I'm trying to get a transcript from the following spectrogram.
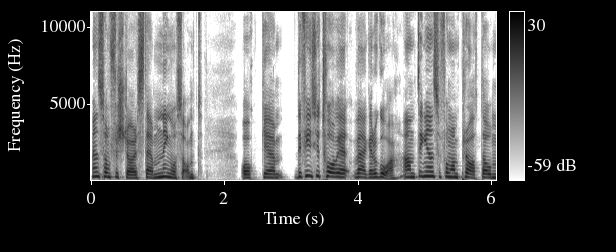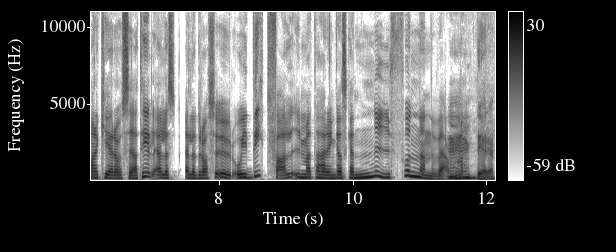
men som förstör stämning och sånt. Och eh, det finns ju två vä- vägar att gå. Antingen så får man prata och markera och säga till eller, eller dra sig ur. Och i ditt fall, i och med att det här är en ganska nyfunnen vän, Mm, det är det.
